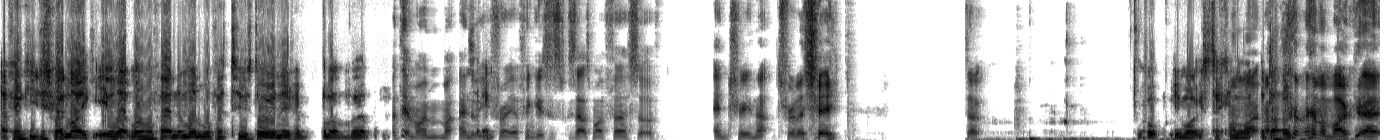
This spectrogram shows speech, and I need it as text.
I think he just went like, it was like Modern Warfare and the Modern Warfare 2 story, and then he went blah, blah, blah. I didn't mind my MW3. I think it's just because that's my first sort of entry in that trilogy. So Oh, your mic's taking my, a, a dive. my, mic, uh,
